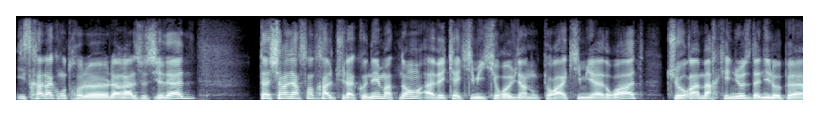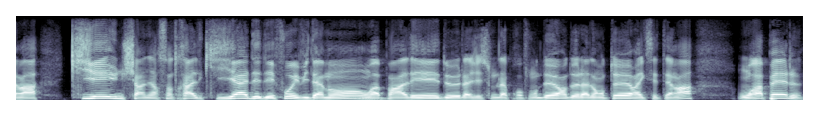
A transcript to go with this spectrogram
il sera là contre la Real Sociedad. Ta charnière centrale, tu la connais maintenant, avec Hakimi qui revient. Donc, tu auras Hakimi à droite. Tu auras Marquinhos, Danilo Pereira, qui est une charnière centrale qui a des défauts, évidemment. On va parler de la gestion de la profondeur, de la lenteur, etc. On rappelle,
